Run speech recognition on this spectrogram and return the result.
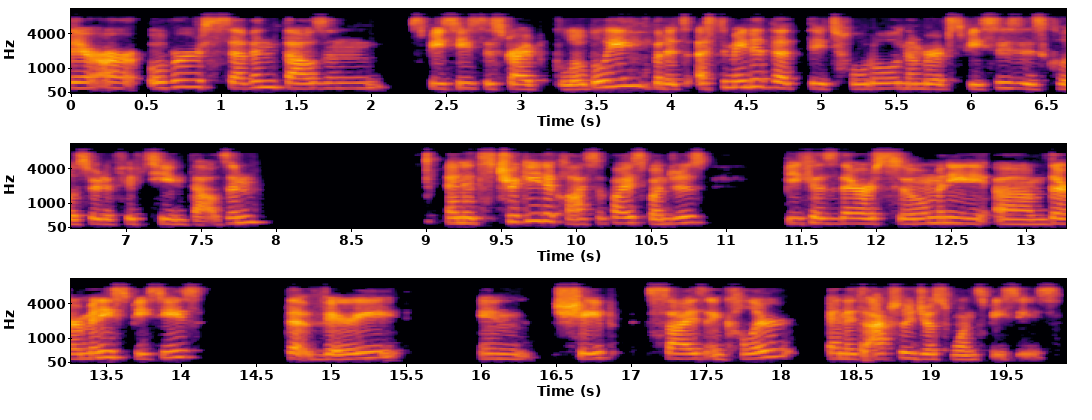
There are over 7,000 species described globally, but it's estimated that the total number of species is closer to 15,000. And it's tricky to classify sponges because there are so many, um, there are many species that vary in shape, size, and color, and it's actually just one species.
